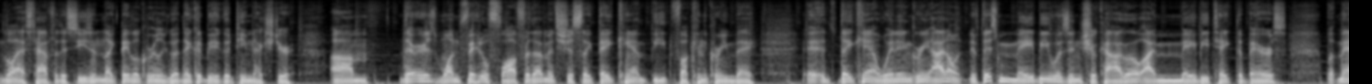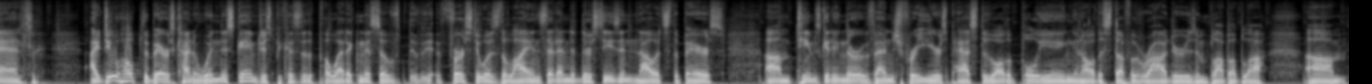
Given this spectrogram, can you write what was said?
the last half of the season, like they look really good. They could be a good team next year. Um, there is one fatal flaw for them. It's just like they can't beat fucking Green Bay. It, they can't win in Green. I don't. If this maybe was in Chicago, I maybe take the Bears. But man, I do hope the Bears kind of win this game just because of the poeticness of first it was the Lions that ended their season, now it's the Bears. Um, teams getting their revenge for years past of all the bullying and all the stuff of Rodgers and blah blah blah. Um,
